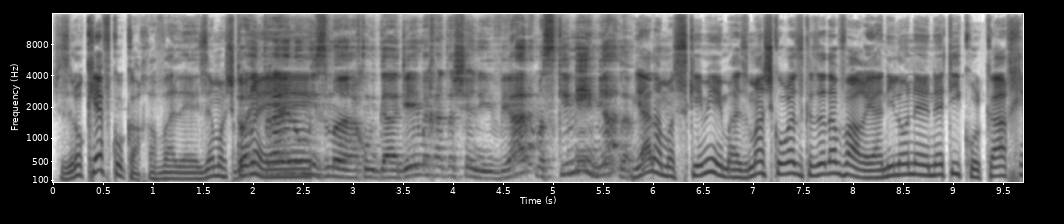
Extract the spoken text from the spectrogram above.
שזה לא כיף כל כך, אבל uh, זה מה שקורה. לא התראינו מזמן, אנחנו מתגעגעים אחד לשני, ויאללה, מסכימים, יאללה. יאללה, מסכימים. אז מה שקורה זה כזה דבר, אני לא נהניתי כל כך... Uh,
